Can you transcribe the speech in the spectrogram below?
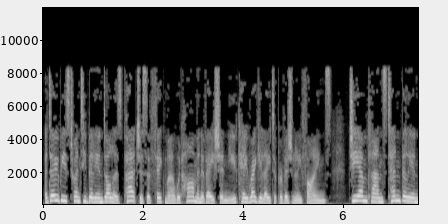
Adobe's $20 billion purchase of Figma would harm innovation, UK regulator provisionally finds. GM plans $10 billion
